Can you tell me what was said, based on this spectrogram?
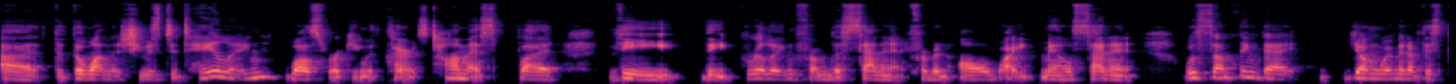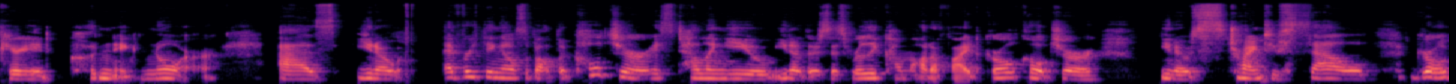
uh, the, the, one that she was detailing whilst working with Clarence Thomas, but the the grilling from the Senate, from an all-white male Senate, was something that young women of this period couldn't ignore. As you know, everything else about the culture is telling you, you know, there's this really commodified girl culture you know trying to sell girl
